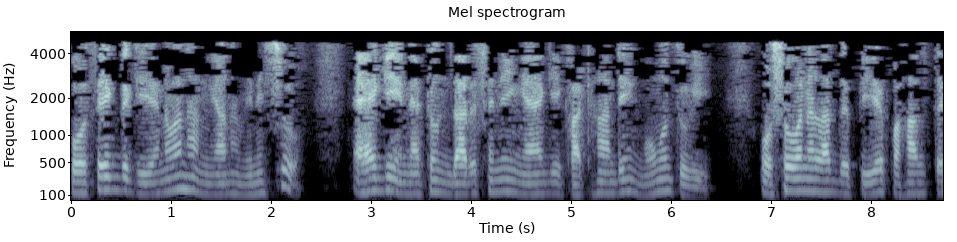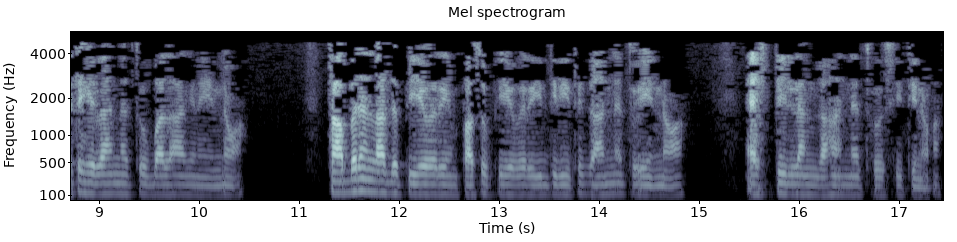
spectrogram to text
කොසෙක්ද කියනවා නම් යන මිනිස්සු ඈගේ නැතුන් දර්ශනයෙන් ඈගේ කටහඬෙන් උමතු වී ඔසවන ලද පිය පහල්තට හෙලන්න නැතුව බලාගෙන ඉන්නවා. තබරන ලද පියවරෙන් පසු පියවර ඉදිරියට ගන්න නැතුව ඉන්නවා. ඇස් පිල්ලම් ගහන්න නැතුව සිටිනවා.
